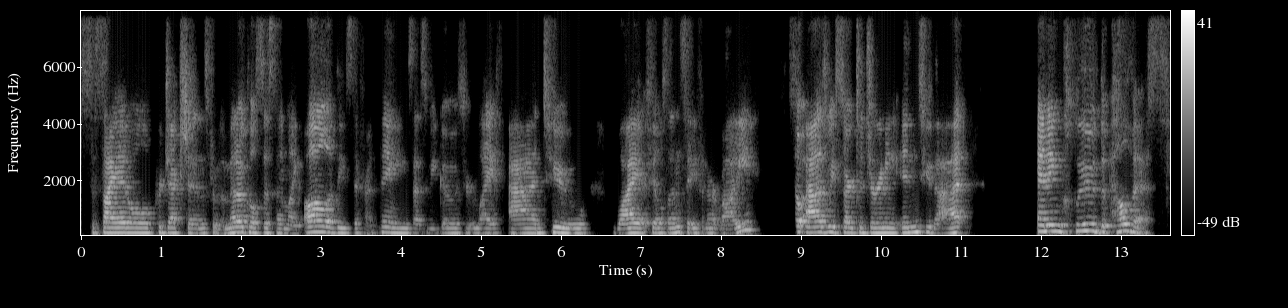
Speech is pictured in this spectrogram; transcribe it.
societal projections, from the medical system, like all of these different things as we go through life add to why it feels unsafe in our body. So as we start to journey into that and include the pelvis,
